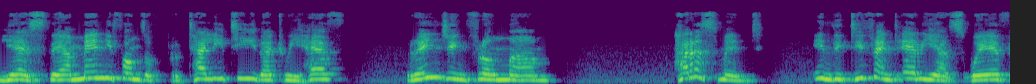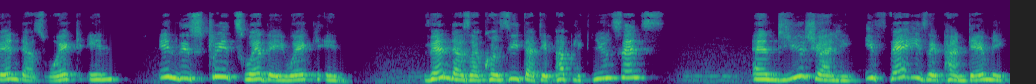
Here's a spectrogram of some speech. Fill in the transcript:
Yes, there are many forms of brutality that we have, ranging from um, harassment in the different areas where vendors work in, in the streets where they work in. Vendors are considered a public nuisance. And usually, if there is a pandemic,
